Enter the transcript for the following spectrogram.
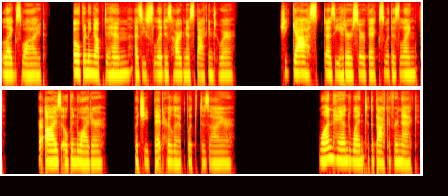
legs wide, opening up to him as he slid his hardness back into her. She gasped as he hit her cervix with his length. Her eyes opened wider, but she bit her lip with desire. One hand went to the back of her neck,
